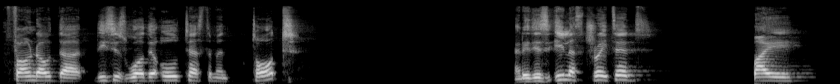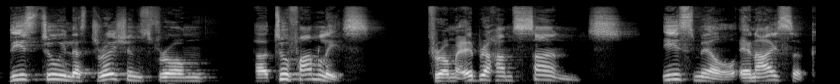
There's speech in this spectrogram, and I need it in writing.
Found out that this is what the Old Testament taught, and it is illustrated by these two illustrations from uh, two families from Abraham's sons, Ishmael and Isaac.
